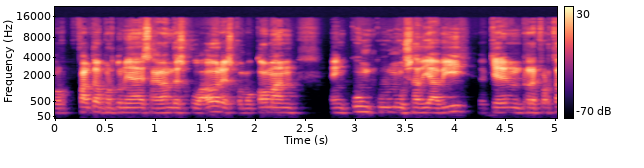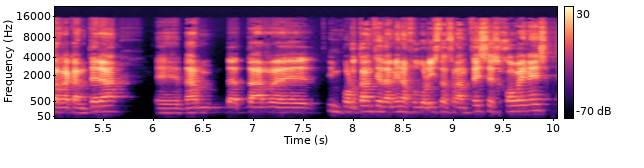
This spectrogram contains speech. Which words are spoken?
por falta de oportunidades a grandes jugadores como Coman, Nkunku, Musa Diaby. Quieren reforzar la cantera eh, dar, dar eh, importancia también a futbolistas franceses jóvenes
